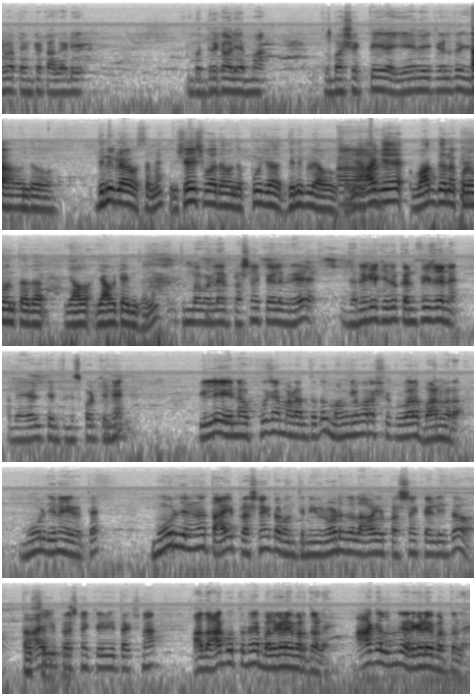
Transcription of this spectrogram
ಐವತ್ತೆಂಟು ಕಾಲಡಿ ಭದ್ರಕಾಳಿ ಅಮ್ಮ ತುಂಬ ಶಕ್ತಿ ಇದೆ. ಏನೇ ಕೇಳಿದ್ರು ಒಂದು ದಿನಗಳು ಯಾವ ಸಮಯ ವಿಶೇಷವಾದ ಒಂದು ಪೂಜಾ ದಿನಗಳು ಯಾವ ಸಮಯ ಹಾಗೆ ವಾಗ್ದಾನ ಕೊಡುವಂಥದ್ದು ಯಾವ ಯಾವ ಟೈಮ್ ಸಮಯ ತುಂಬ ಒಳ್ಳೆ ಪ್ರಶ್ನೆ ಕೇಳಿದ್ರಿ. ಜನಗಳಿಗೆ ಇದು ಕನ್ಫ್ಯೂಷನ್ ಅದೇ ಹೇಳ್ತೀನಿ ತಿಳಿಸ್ಕೊಡ್ತೀನಿ. ಇಲ್ಲಿ ನಾವು ಪೂಜೆ ಮಾಡೋಂಥದ್ದು ಮಂಗಳವಾರ ಶುಕ್ರವಾರ ಭಾನುವಾರ. ಮೂರು ದಿನ ಇರುತ್ತೆ. ಮೂರು ದಿನನ ತಾಯಿ ಪ್ರಶ್ನೆಗೆ ತಗೊಂತೀನಿ. ನೀವು ನೋಡಿದ್ರಲ್ಲ ಅವಾಗ ಪ್ರಶ್ನೆ ಕೇಳಿದ್ದು? ತಾಯಿ ಪ್ರಶ್ನೆ ಕೇಳಿದ ತಕ್ಷಣ ಅದಾಗುತ್ತಂದ್ರೆ ಬಲಗಡೆ ಬರ್ತಾಳೆ. ಆಗಲ್ಲ ಅಂದ್ರೆ ಎಡಗಡೆ ಬರ್ತಾಳೆ.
